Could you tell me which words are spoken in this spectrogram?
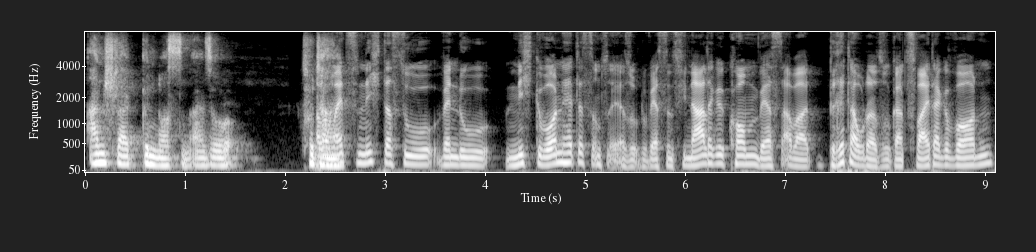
Anschlag genossen. Also total. Aber meinst du nicht, dass du, wenn du nicht gewonnen hättest, also du wärst ins Finale gekommen, wärst aber Dritter oder sogar Zweiter geworden,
